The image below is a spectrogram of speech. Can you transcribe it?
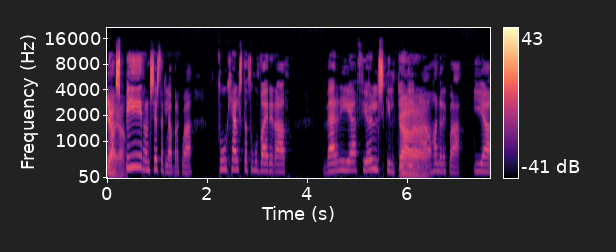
Já, hann já, spyr hann sérstaklega bara hvað þú helst að þú værir að verja fjölskyldu Já, þína? og hann er eitthvað já,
